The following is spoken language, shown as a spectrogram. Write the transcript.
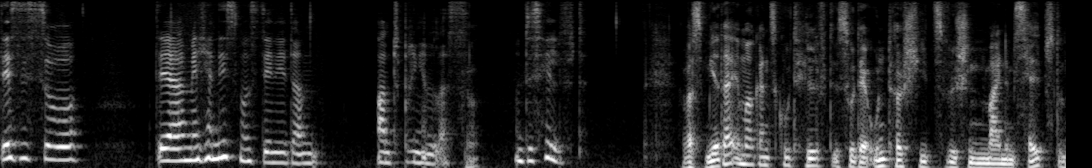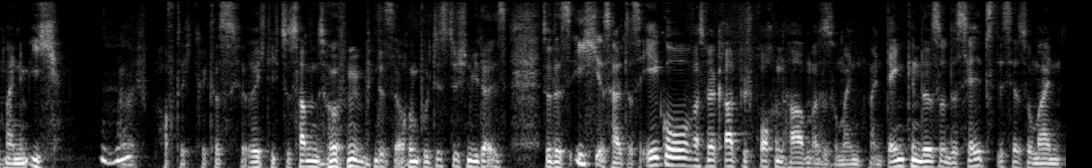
Das ist so der Mechanismus, den ich dann anspringen lasse. Ja. Und das hilft. Was mir da immer ganz gut hilft, ist so der Unterschied zwischen meinem Selbst und meinem Ich. Also ich hoffe, ich kriege das richtig zusammen, so wie das auch im Buddhistischen wieder ist. So das Ich ist halt das Ego, was wir gerade besprochen haben, also so mein, mein Denkendes und das Selbst ist ja so mein,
